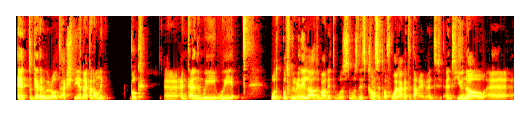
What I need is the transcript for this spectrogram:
and together we wrote actually an iPad-only book. Uh, and and we we what what we really loved about it was was this concept of one app at a time. And and you know, uh,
